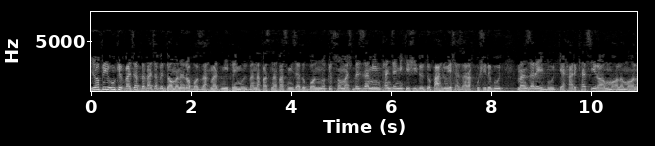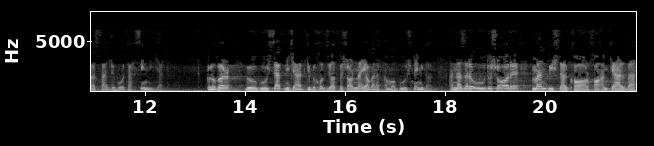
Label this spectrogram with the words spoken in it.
قیافه او که وجب به وجب دامنه را با زحمت میپیمود و نفس نفس می‌زد و با نوک سمش به زمین پنجه می‌کشید و دو پهلویش از عرق پوشیده بود منظره بود که هر کسی را مال مال از تعجب و تحسین می‌کرد. کلوبر به او گوشزد می‌کرد که به خود زیاد فشار نیاورد اما گوش نمی‌داد. از نظر او دو شعار من بیشتر کار خواهم کرد و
